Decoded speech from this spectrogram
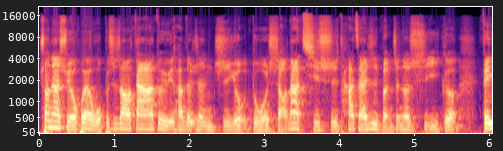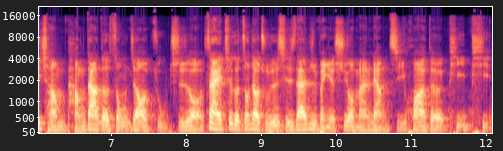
创价学会，我不知道大家对于它的认知有多少。那其实它在日本真的是一个非常庞大的宗教组织哦。在这个宗教组织，其实在日本也是有蛮两极化的批评。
